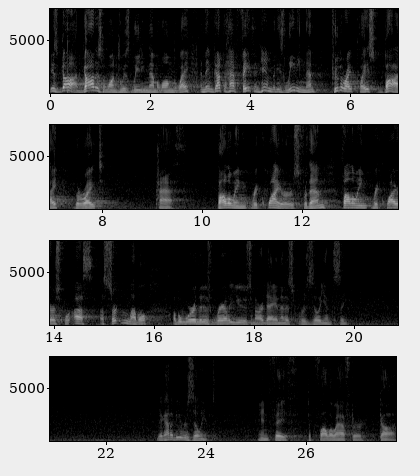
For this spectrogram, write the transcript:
is God. God is the one who is leading them along the way, and they've got to have faith in him that he's leading them to the right place by the right path. Following requires for them, following requires for us a certain level of a word that is rarely used in our day, and that is resiliency. You got to be resilient in faith to follow after God.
